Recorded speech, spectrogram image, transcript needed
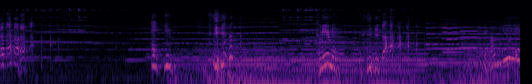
hey, you. Come here, man. I'm here.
